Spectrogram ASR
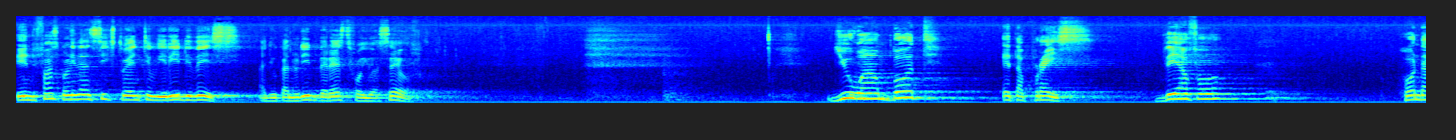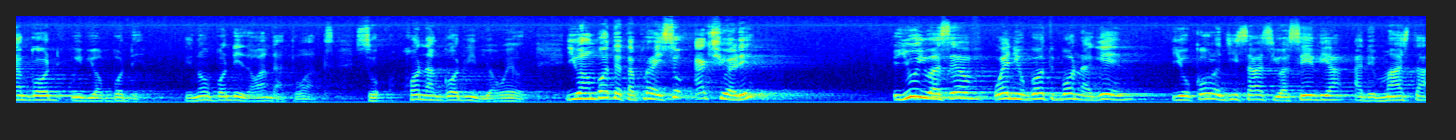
in 1 Corinthians 6.20 we read this, and you can read the rest for yourself. You are bought at a price. Therefore, honor God with your body. You know, body is the one that works. So honor God with your wealth. You are bought at a price. So actually, you yourself, when you got born again, you call Jesus your Savior and the Master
